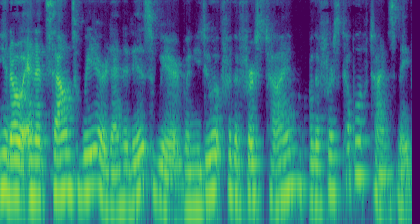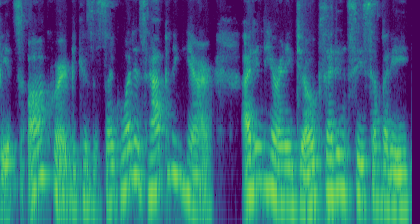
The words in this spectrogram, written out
you know, and it sounds weird, and it is weird when you do it for the first time or the first couple of times. Maybe it's awkward because it's like, what is happening here? I didn't hear any jokes. I didn't see somebody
